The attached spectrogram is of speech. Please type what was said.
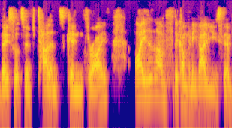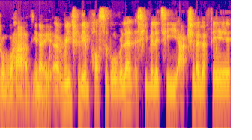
those sorts of talents can thrive. I love the company values that Improbable have. You know, uh, reach for the impossible, relentless humility, action over fear,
